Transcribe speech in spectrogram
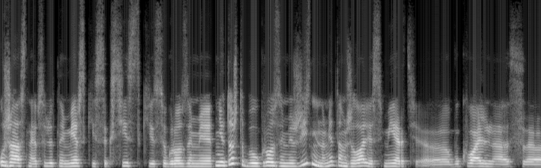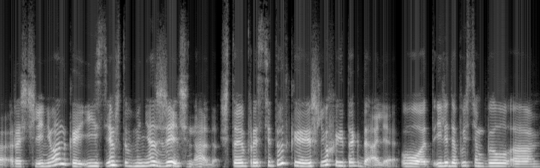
ужасные, абсолютно мерзкие, сексистские, с угрозами, не то чтобы угрозами жизни, но мне там желали смерть э, буквально с э, расчлененкой и с тем, чтобы меня сжечь надо, что я проститутка, шлюха и так далее. Вот. Или, допустим, был э,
